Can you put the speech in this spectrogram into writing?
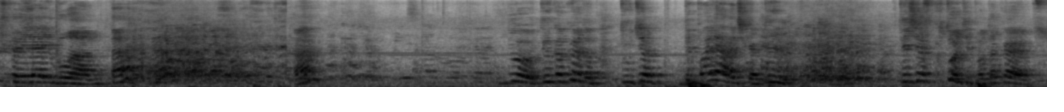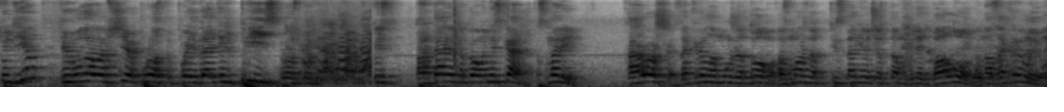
что я еблан, а? А? Да, ты какая-то, у тебя биполярочка, ты... Ты сейчас кто, типа, такая, студент? Ты была вообще просто поедатель пись, просто. То есть, Таню такого не скажешь. Посмотри, хорошая, закрыла мужа дома. Возможно, пизданет сейчас там, блядь, баллон. Она закрыла его.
